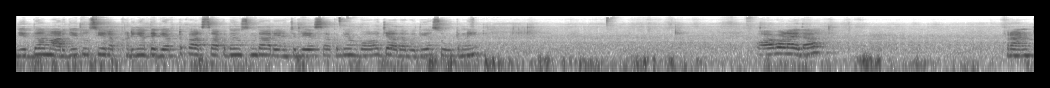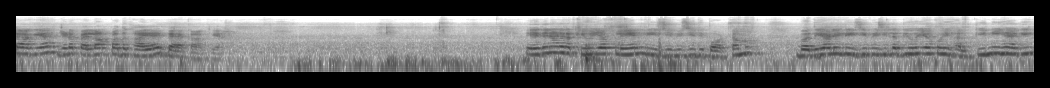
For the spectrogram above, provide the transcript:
ਜਿੱਦਾਂ ਮਰਜ਼ੀ ਤੁਸੀਂ ਰੱਖੜੀਆਂ ਤੇ ਗਿਫਟ ਕਰ ਸਕਦੇ ਹੋ, ਸੰਧਾਰਿਆਂ 'ਚ ਦੇ ਸਕਦੇ ਹੋ, ਬਹੁਤ ਜ਼ਿਆਦਾ ਵਧੀਆ ਸੂਟ ਨੇ। ਆਹ ਵਾਲਾ ਇਹਦਾ ਫਰੰਟ ਆ ਗਿਆ, ਜਿਹੜਾ ਪਹਿਲਾਂ ਆਪਾਂ ਦਿਖਾਇਆ, ਇਹ ਬੈਕ ਆ ਗਿਆ। ਇਹਦੇ ਨਾਲ ਰੱਖੀ ਹੋਈ ਆ ਪਲੇਨ ਲੀਜੀ ਵੀਜੀ ਦੀ ਬਾਟਮ ਵਧੀਆ ਵਾਲੀ ਲੀਜੀ ਵੀਜੀ ਲੱਗੀ ਹੋਈ ਆ, ਕੋਈ ਹਲਕੀ ਨਹੀਂ ਹੈਗੀ।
